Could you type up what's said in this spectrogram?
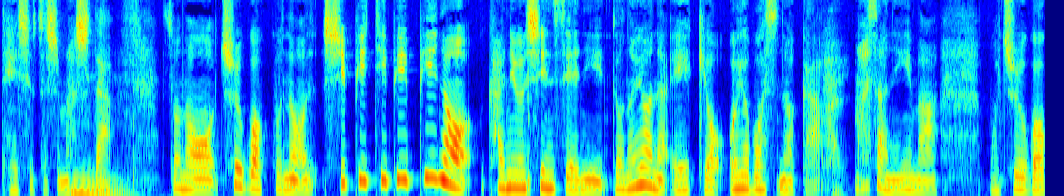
提出しました。うんその中国の CPTPP の加入申請にどのような影響を及ぼすのか、はいまさに今、もう中国、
